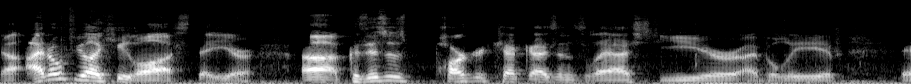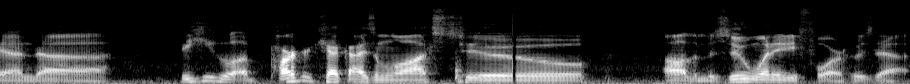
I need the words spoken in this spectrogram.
Yeah, I don't feel like he lost that year because this is Parker Keckeisen's last year, I believe, and uh, he lo- Parker Keckeisen lost to uh, the Mizzou 184. Who's that?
